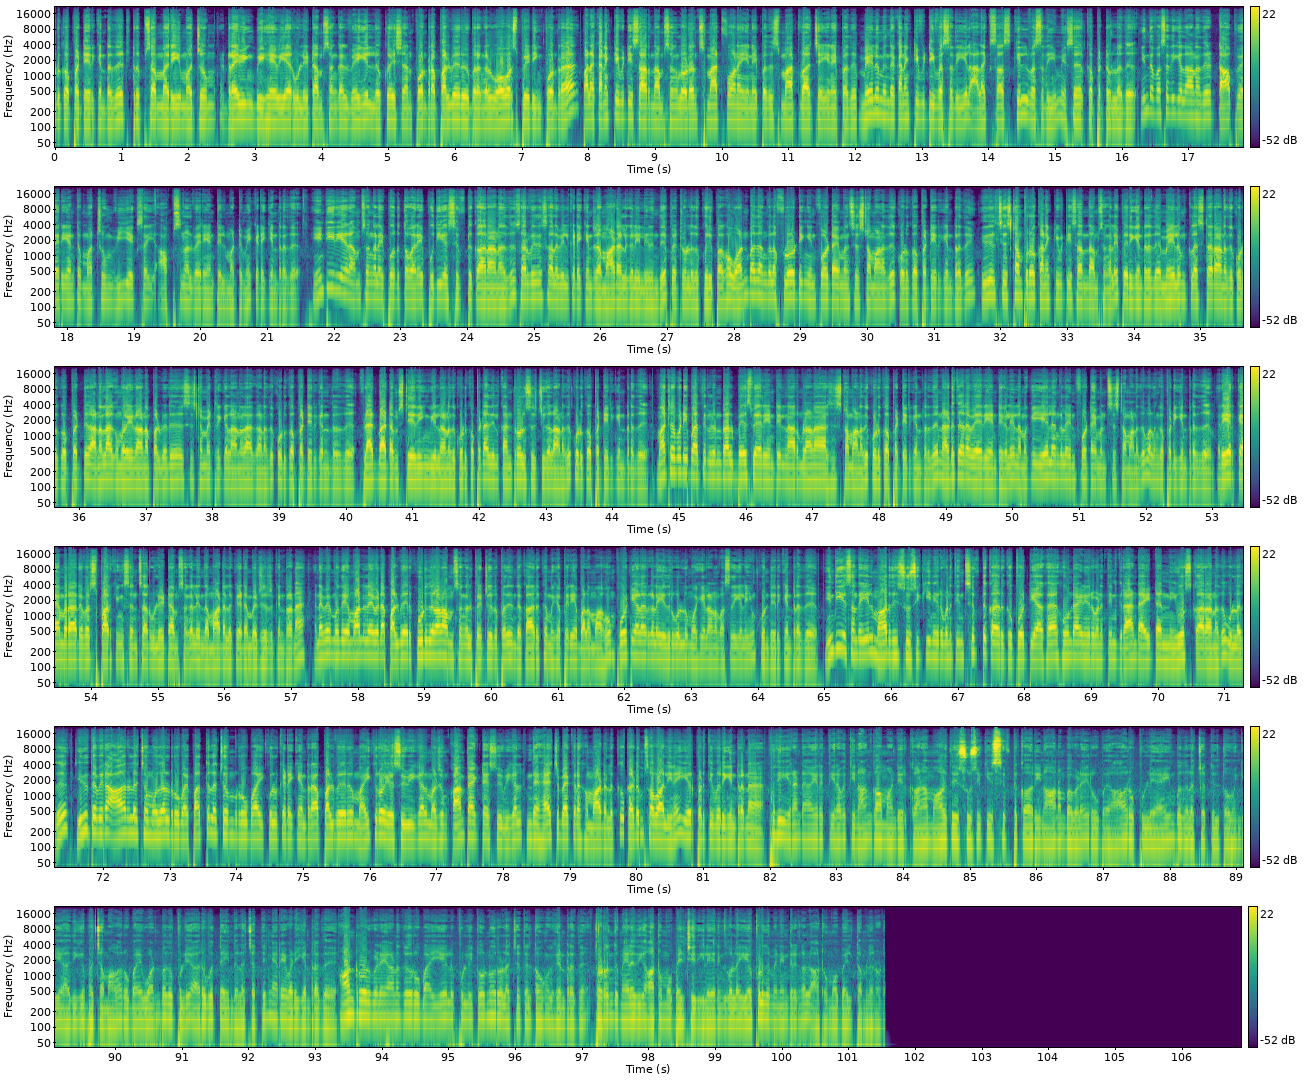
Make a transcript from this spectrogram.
கொடுக்கப்பட்டிருக்கின்றது ட்ரிப் சம்மரி மற்றும் டிரைவிங் பிஹேவியர் உள்ளிட்ட அம்சங்கள் வெஹில் லொகேஷன் போன்ற பல்வேறு விவரங்கள் ஓவர் ஸ்பீடிங் போன்ற பல கனெக்டிவிட்டி சார்ந்த அம்சங்களுடன் ஸ்மார்ட் போனை இணைப்பது ஸ்மார்ட் வாட்சை இணைப்பது. மேலும் இந்த கனெக்டிவிட்டி வசதியில் அலெக்சா ஸ்கில் வசதியும் சேர்க்கப்பட்டுள்ளது. இந்த வசதிகளானது டாப் வேரியன்ட் மற்றும் விஎக்ஸ்ஐ ஆப்ஷனல் வேரியண்டில் மட்டுமே கிடைக்கின்றது. இன்டீரியர் அம்சங்களை பொறுத்தவரை புதிய ஸ்விஃப்ட் காரானது சர்வதேச அளவில் கிடைக்கின்ற மாடல்களில் இருந்து பெற்றுள்ளது. குறிப்பாக ஒன்பது அங்குல ஃப்ளோட்டிங் இன்ஃபோடைன்மெண்ட் சிஸ்டமானது கொடு கொடுக்கப்பட்டிருக்கின்றது. இதில் சிஸ்டம் ப்ரோ கனெக்டிவிட்டி சார்ந்த அம்சங்களை பெறுகின்றது. மேலும் கிளஸ்டர் ஆனது கொடுக்கப்பட்டு அனலாக முறையிலான பல்வேறு சிஸ்டமெட்ரிக்கல் அனலாக் ஆனது கொடுக்கப்பட்டிருக்கின்றது. பிளாட் பாட்டம் ஸ்டீரிங் வீல் ஆனது கொடுக்கப்பட்டு அதில் கண்ட்ரோல் சுவிட்சுகள் ஆனது கொடுக்கப்பட்டிருக்கின்றது. மற்றபடி பார்த்தீர்கள் பேஸ் வேரியண்டில் நார்மலான சிஸ்டம் ஆனது கொடுக்கப்பட்டிருக்கின்றது. நடுத்தர வேரியண்ட்டுகளில் நமக்கு ஏழு அங்குல இன்ஃபோடைன்மெண்ட் சிஸ்டம் ஆனது வழங்கப்படுகின்றது. Rear camera reverse parking sensor உள்ளிட்ட அம்சங்கள் இந்த மாடலுக்கு இடம்பெற்றிருக்கின்றன. எனவே முந்தைய மாடலை விட பல்வேறு கூடுதலான அம்சங்கள் பெற்றிருப்பது இந்த காருக்கு மிகப்பெரிய பலமாகவும் போட்டியாளர்களை எதிர்கொள்ளும் வகையிலான வசதிகளையும் கொண்டிருக்கின்றது. இந்திய சந்தையில் மாருதி சுசுகி நிறுவனத்தின் ஸ்விஃப்ட் காருக்கு போட்டியாக ஹூண்டாய் நிறுவனத்தின் கிராண்ட் ஐட்டன் யூஸ் காரானது உள்ளது. இது தவிர ஆறு லட்சம் முதல் ரூபாய் பத்து லட்சம் ரூபாய்க்குள் கிடைக்கின்ற பல்வேறு மைக்ரோ எஸ்யூவிகள் மற்றும் காம்பேக்ட் எஸ்யூவிகள் இந்த ஹேட்ச்பேக் ரக மாடலுக்கு கடும் சவாலினை ஏற்படுத்தி வருகின்றன. புதிய இரண்டாயிரத்தி இருபத்தி நான்காம் ஆண்டிற்கான மாருதி சுசுகி ஸ்விஃப்ட் காரின் ஆரம்ப விலை ரூபாய் ஆறு புள்ளி ஐம்பது லட்சத்தில் துவங்கி அதிகபட்சமாக ரூபாய் ரூபாய் ஒன்பது புள்ளி அறுபத்தைந்து லட்சத்தில் நிறைவடைகின்றது. ஆண்ட்ரோடு விலையானது ரூபாய் ஏழு புள்ளி தொண்ணூறு லட்சத்தில் துவங்குகின்றது. தொடர்ந்து மேலதிக ஆட்டோமொபைல் செய்திகளை அறிந்து கொள்ள எப்பொழுதும் இணைந்திருங்கள். ஆட்டோமொபைல் தமிழனுடன்.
